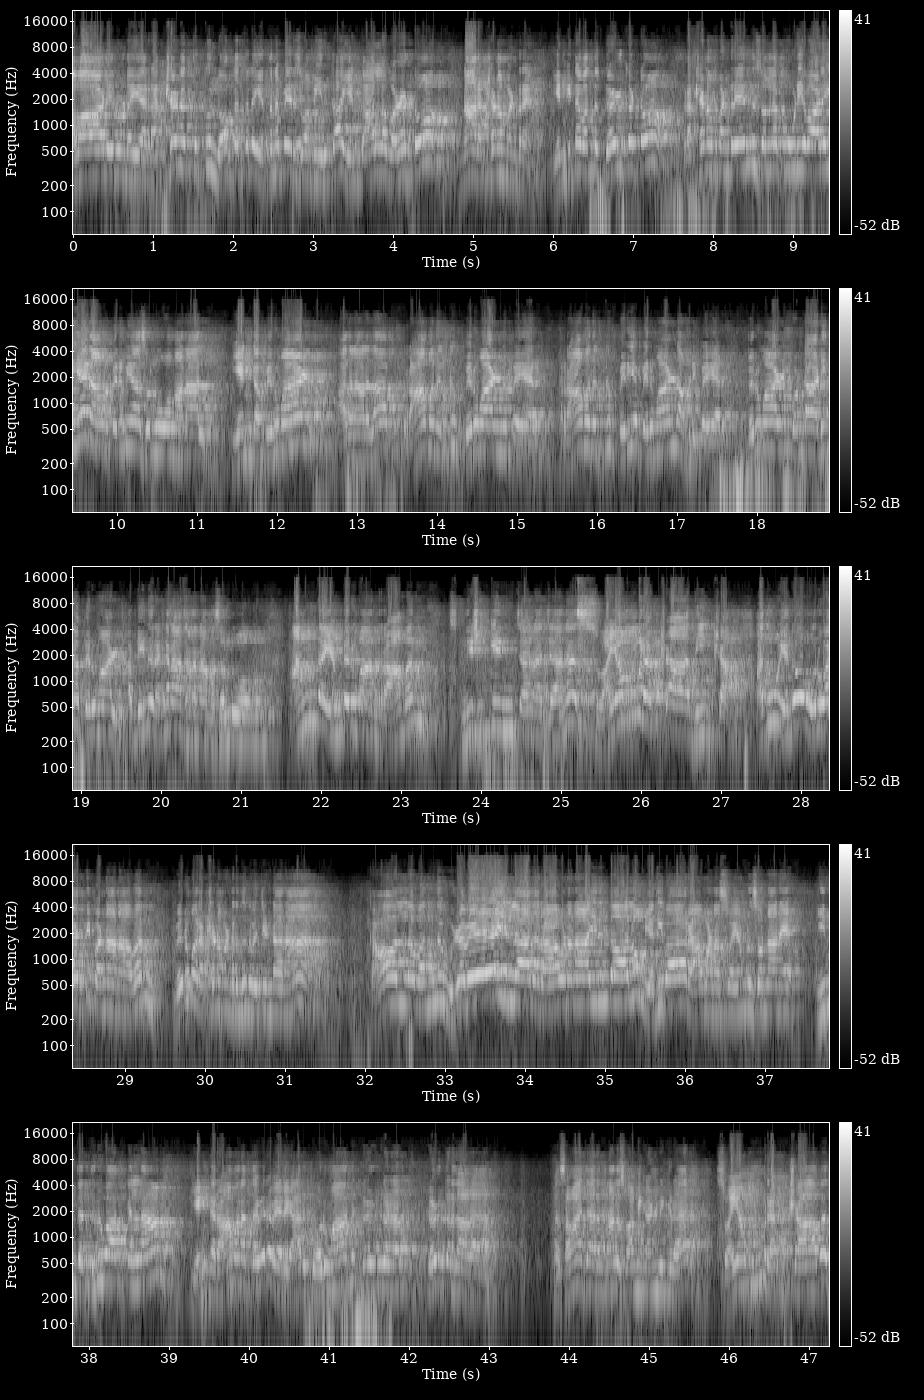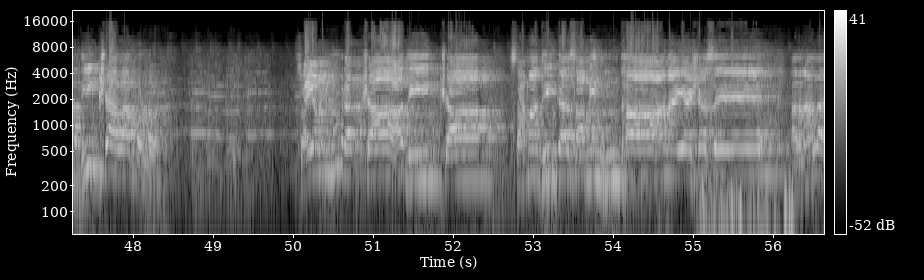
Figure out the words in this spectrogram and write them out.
அவளினுடைய ரக்ஷணத்துக்கு லோகத்துல எத்தனை பேர் சுவாமி இருக்கா? என் காலில் வழட்டும் நான் ரக்ஷணம் பண்றேன். என்கிட்ட வந்து கேட்கட்டும் ரக்ஷணம் பண்றேன்னு சொல்லக்கூடியவாளையே நாம பெருமையா சொல்லுவோமானால் எங்க பெருமாள் அதனாலதான் ராமனுக்கு பெருமாள்னு பெயர் ராமனுக்கு பெரிய பெருமாள்னு அப்படி பெயர். பெருமாள் கொண்டாடின பெருமாள் அப்படின்னு ரங்கநாதனை நாம சொல்லுவோம். அந்த எம்பெருமான் ராமன் நிஷ்கிஞ்சன ஜன ஸ்வயம் ரக்ஷா தீக்ஷா. அதுவும் ஏதோ ஒரு வாட்டி பண்ணானா அவன் வெறும ரட்சணம் பண்றதுன்னு வச்சுட்டானா? காலில் வந்து விழவே இல்லாத ராவணனா இருந்தாலும் எதிவா ராவண ஸ்வயம்னு சொன்னானே. இந்த திருவாக்கெல்லாம் எங்க ராமனை தவிர வேற யாருக்கு வருமான்னு கேட்கிற கேட்கிறதால. சமாச்சாரத்தினால சுவாமி காண்பிக்கிறார் ஸ்வயம் ரக்ஷாவ தீக்ஷாவா கொண்டவன். ஸ்வயம் ரக்ஷா தீக்ஷா சமதிக சமிந்தான யசசே அதனால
